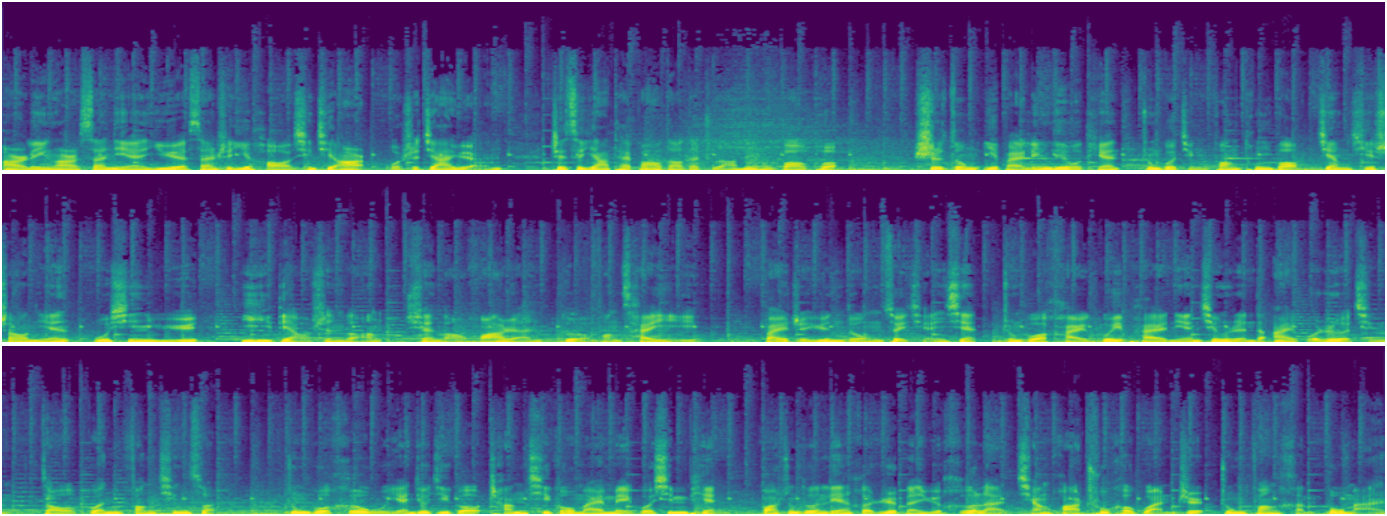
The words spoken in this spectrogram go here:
二零二三年一月三十一号星期二，我是佳远。这次亚太报道的主要内容包括：失踪一百零六天，中国警方通报江西少年吴新宇缢吊身亡，全网哗然，各方猜疑。白纸运动最前线，中国海归派年轻人的爱国热情遭官方清算。中国核武研究机构长期购买美国芯片，华盛顿联合日本与荷兰强化出口管制，中方很不满。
